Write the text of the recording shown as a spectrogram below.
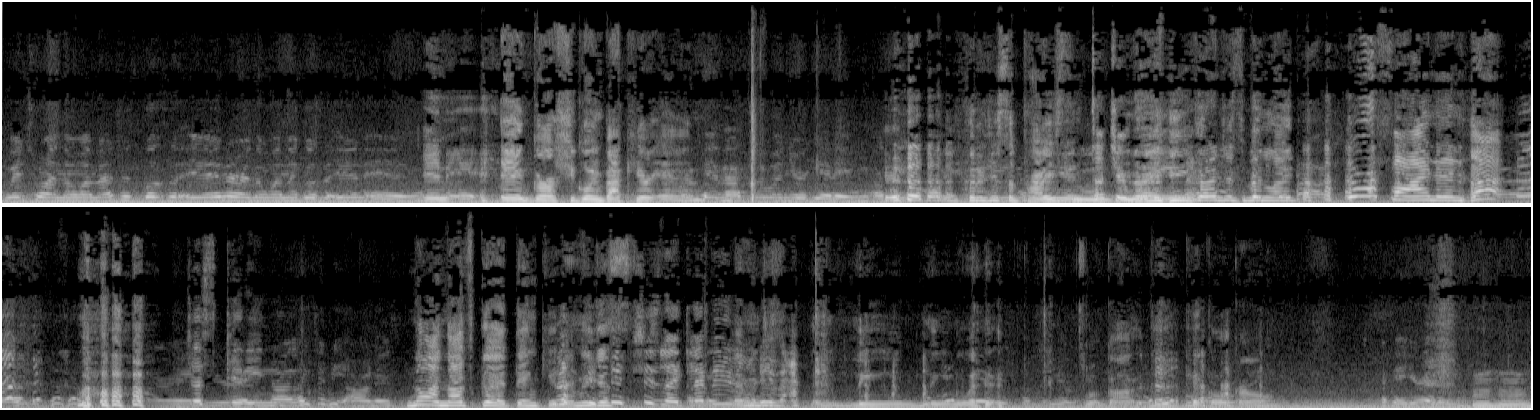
Which one? The one that just goes in or the one that goes in in? In it. and girl she going back here in Okay, that's the one you're getting. Okay. you could have just surprised You me touch your you know? you could have just been like you're fine and then Just kidding. right. No, I like to be honest. no and that's good thank you let me just She's like, let me. let me just lean lean with it oh god pickle girl Okay, you're ready. mm-hmm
